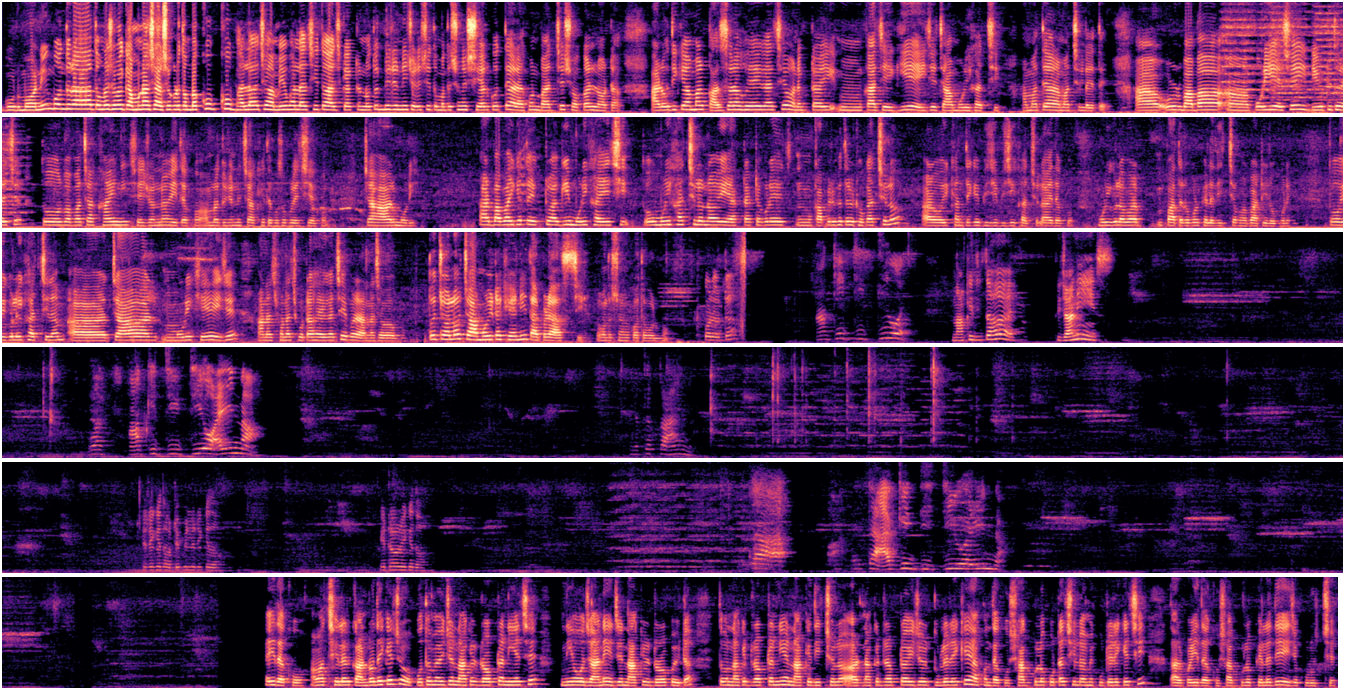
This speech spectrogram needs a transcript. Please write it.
Good morning বন্ধুরা। তোমরা সবাই কেমন আছো? আশা করি তোমরা খুব খুব ভালো আছো। আমিও ভালো আছি। তো আজকে একটা নতুন ভিডিও নিয়ে চলেছি তোমাদের সঙ্গে শেয়ার করতে। আর এখন বাজছে সকাল নটা। আর ওদিকে আমার কাজ সারা হয়ে গেছে। অনেকটাই কাজ এগিয়ে এই যে চা মুড়ি খাচ্ছি, আমাতে আর আমার ছেলেতে। আর ওর বাবা পড়িয়ে এসেই ডিউটি ধরেছে। তো ওর বাবা চা খায়নি। সেই জন্য এই দেখো, আমরা দুজনে চা খেতে বসে পড়েছি এখন। চা আর মুড়ি। আর বাবাইকে তো একটু আগেই মুড়ি খাইয়েছি। তো মুড়ি খাচ্ছিল না ওই একটা একটা করে কাপের ভেতরে ঢোকাচ্ছিল আর ওইখান থেকে ভিজি ভিজি খাচ্ছিল। আয় দেখো মুড়িগুলো আবার পাতার ওপর ফেলে দিচ্ছে আমার বাটির ওপরে। তো ওইগুলোই খাচ্ছিলাম। আর চা আর মুড়ি খেয়ে এই যে আনাজ ফানাজ কোটা হয়ে গেছে এবার রান্না চাপাবো। তো চলো চা মুড়িটা খেয়ে নিই তারপরে আসছি। তোমাদের সঙ্গে কথা বলব। করে ওটা? নাকে দিতে হয়? তুই জানিস? আগে দ্বিতীয় হয় না। এটা না রেখে দাও টেবিলে রেখে দাও। এটাও রেখে দাও। আগে দ্বিতীয় হয় না। এই দেখো, আমার ছেলের কাণ্ড দেখেছ? প্রথমে ওই যে নাকের ড্রপটা নিয়েছে, নিয়ে ও জানে যে নাকের ড্রপ ওইটা। তো নাকের ড্রপটা নিয়ে নাকে দিচ্ছিল, আর নাকের ড্রপটা ওই যে তুলে রেখে এখন দেখো, শাকগুলো কোটা ছিল আমি কুটে রেখেছি, তারপরেই দেখো, শাকগুলো ফেলে দিয়ে এই যে কুড়ুচ্ছে।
